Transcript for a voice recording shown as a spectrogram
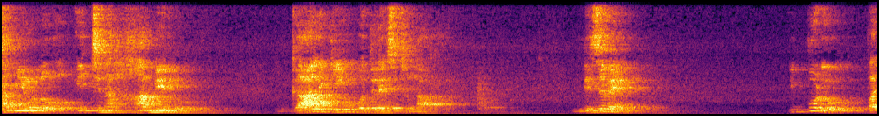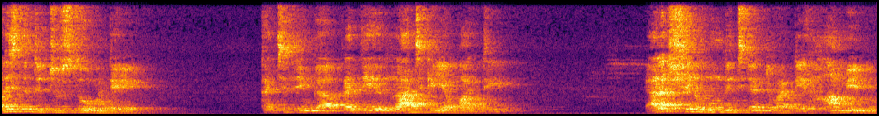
సమయంలో ఇచ్చిన హామీలు గాలికి వదిలేస్తున్నారు. నిజమే. ఇప్పుడు పరిస్థితి చూస్తూ ఉంటే ఖచ్చితంగా ప్రతి రాజకీయ పార్టీ ఎలక్షన్ ముందించినటువంటి హామీలు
